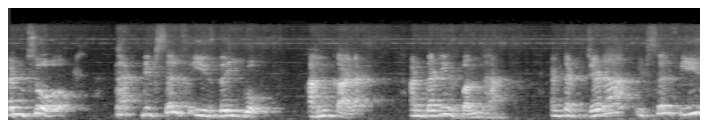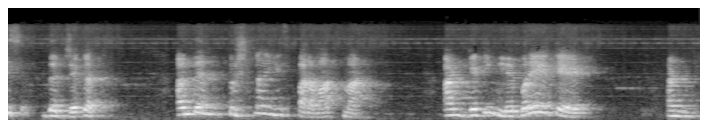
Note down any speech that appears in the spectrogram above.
And so, That itself is the ego, ahankara, and that is bandha. And that jada itself is the jagat. And then Krishna is Paramatma. And getting liberated and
